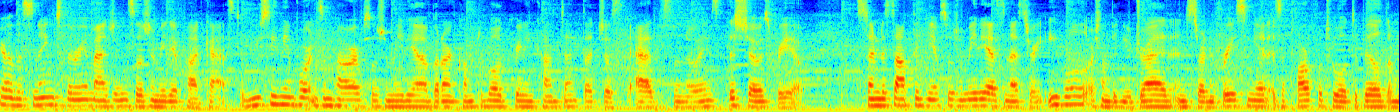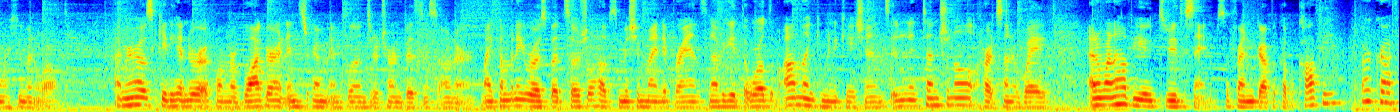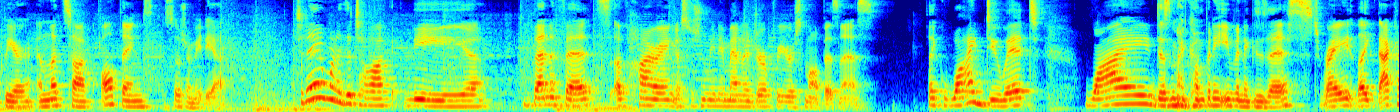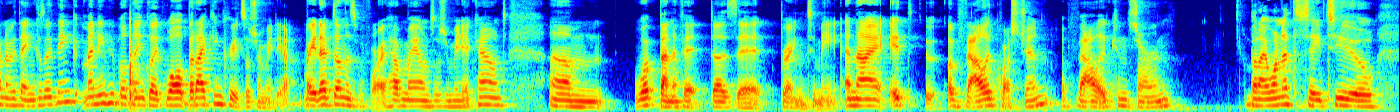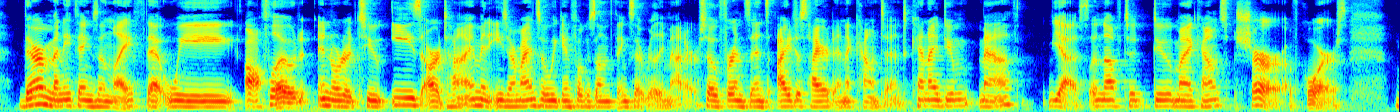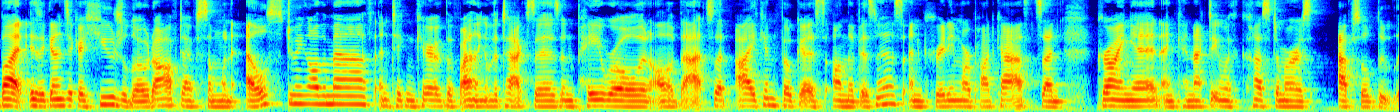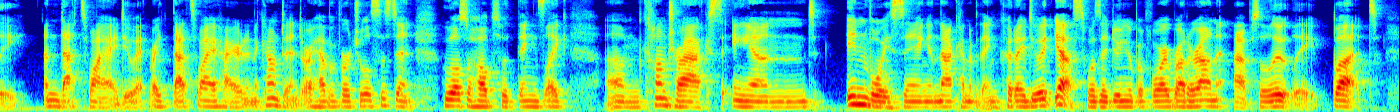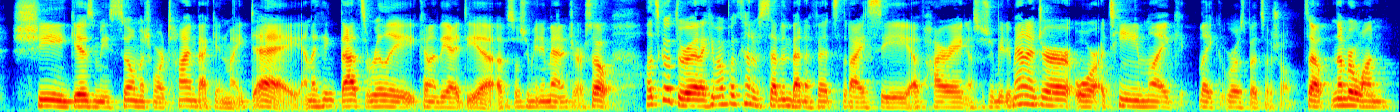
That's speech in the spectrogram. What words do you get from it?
You're listening to the Reimagined Social Media Podcast. If you see the importance and power of social media but aren't comfortable creating content that just adds the noise, this show is for you. It's time to stop thinking of social media as a necessary evil or something you dread and start embracing it as a powerful tool to build a more human world. I'm your host, Katie Hinder, a former blogger and Instagram influencer turned business owner. My company, Rosebud Social, helps mission minded brands navigate the world of online communications in an intentional, heart centered way. And I want to help you to do the same. So, friend, grab a cup of coffee or craft beer and let's talk all things social media. Today, I wanted to talk the benefits of hiring a social media manager for your small business. Like, why do it? why does my company even exist right like that kind of a thing because i think many people think like well but i can create social media right i've done this before i have my own social media account um, what benefit does it bring to me and i it's a valid question a valid concern but i wanted to say too there are many things in life that we offload in order to ease our time and ease our mind so we can focus on the things that really matter. So, for instance, I just hired an accountant. Can I do math? Yes. Enough to do my accounts? Sure, of course. But is it going to take a huge load off to have someone else doing all the math and taking care of the filing of the taxes and payroll and all of that so that I can focus on the business and creating more podcasts and growing it and connecting with customers? Absolutely. And that's why I do it, right? That's why I hired an accountant or I have a virtual assistant who also helps with things like um, contracts and invoicing and that kind of thing. Could I do it? Yes. Was I doing it before I brought her on? Absolutely. But she gives me so much more time back in my day. And I think that's really kind of the idea of a social media manager. So let's go through it. I came up with kind of seven benefits that I see of hiring a social media manager or a team like like Rosebud Social. So number one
